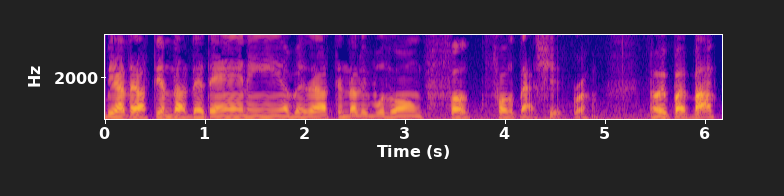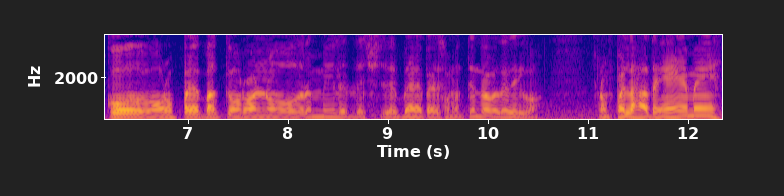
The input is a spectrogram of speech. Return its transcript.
Fíjate las tiendas de tenis, de las tiendas de Louis Vuitton. Fuck, fuck that shit, bro. Me voy para el banco, vamos a romper el banco y vamos a robarnos dos o tres miles de, pesos. ¿Me entiendes lo que te digo? Romper las ATM,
